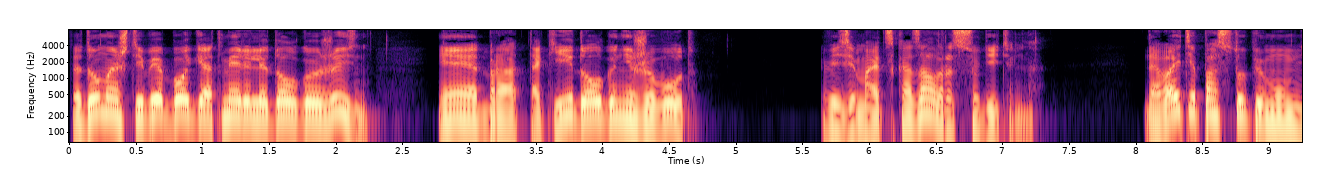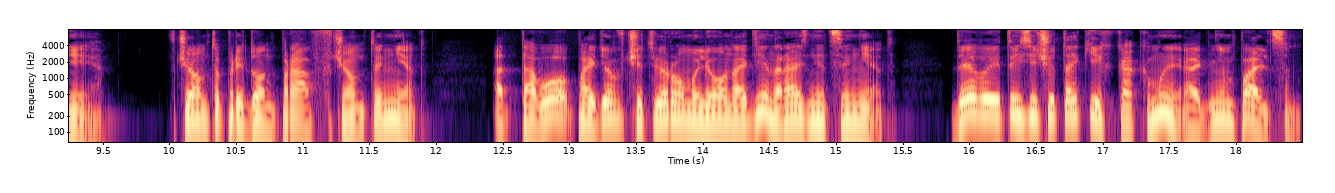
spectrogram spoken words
Ты думаешь, тебе боги отмерили долгую жизнь? Нет, брат, такие долго не живут». Визимайт сказал рассудительно. «Давайте поступим умнее. В чем-то Придон прав, в чем-то нет. Оттого пойдем вчетвером или он один, разницы нет. Девы и тысячу таких, как мы, одним пальцем.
